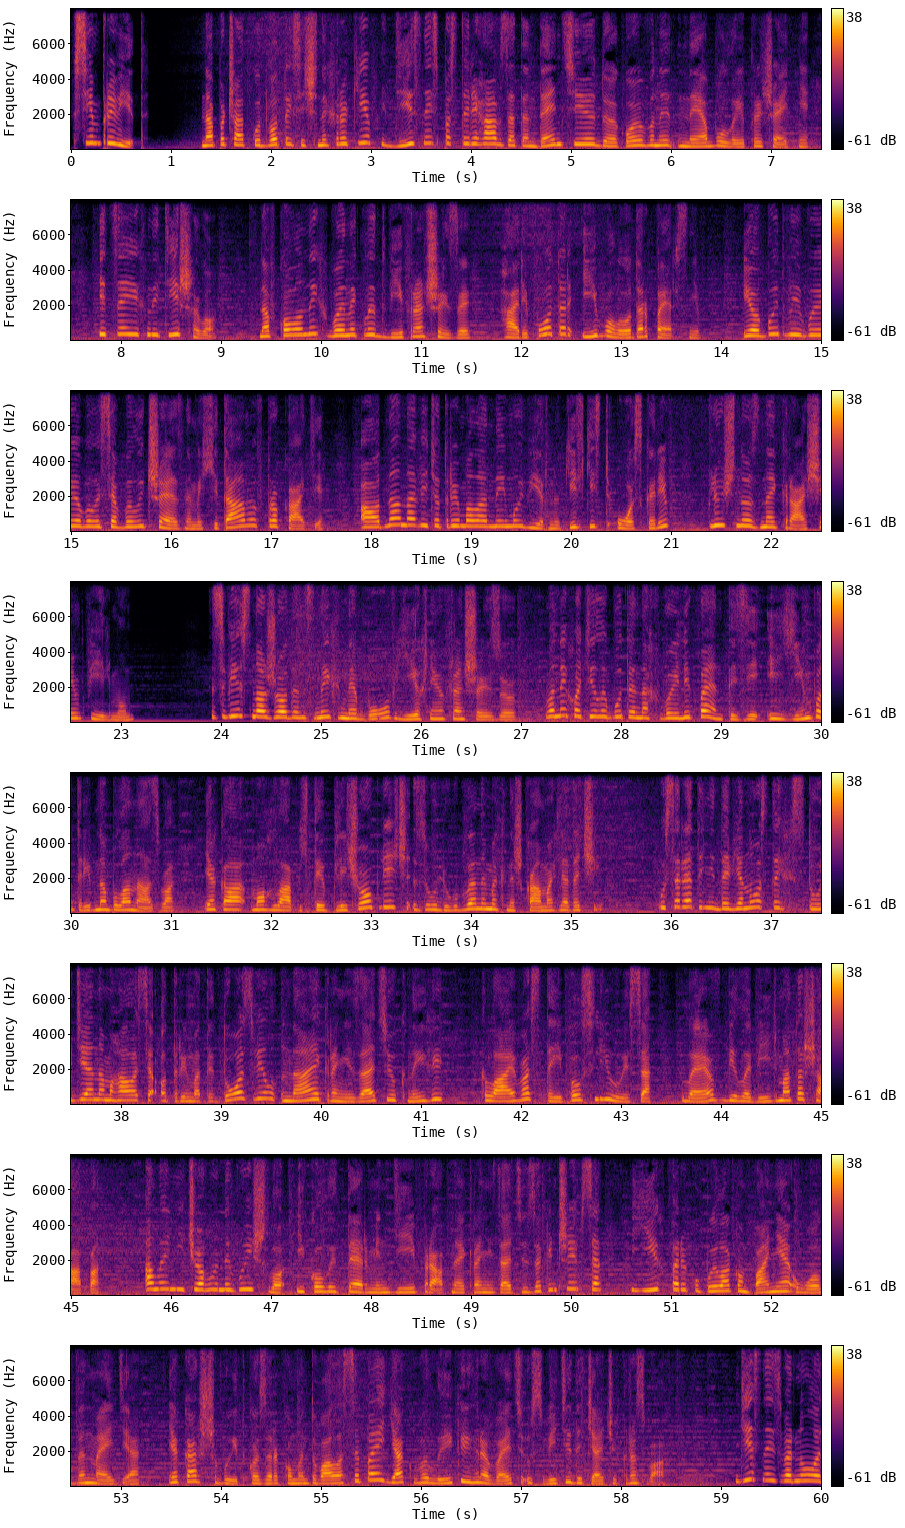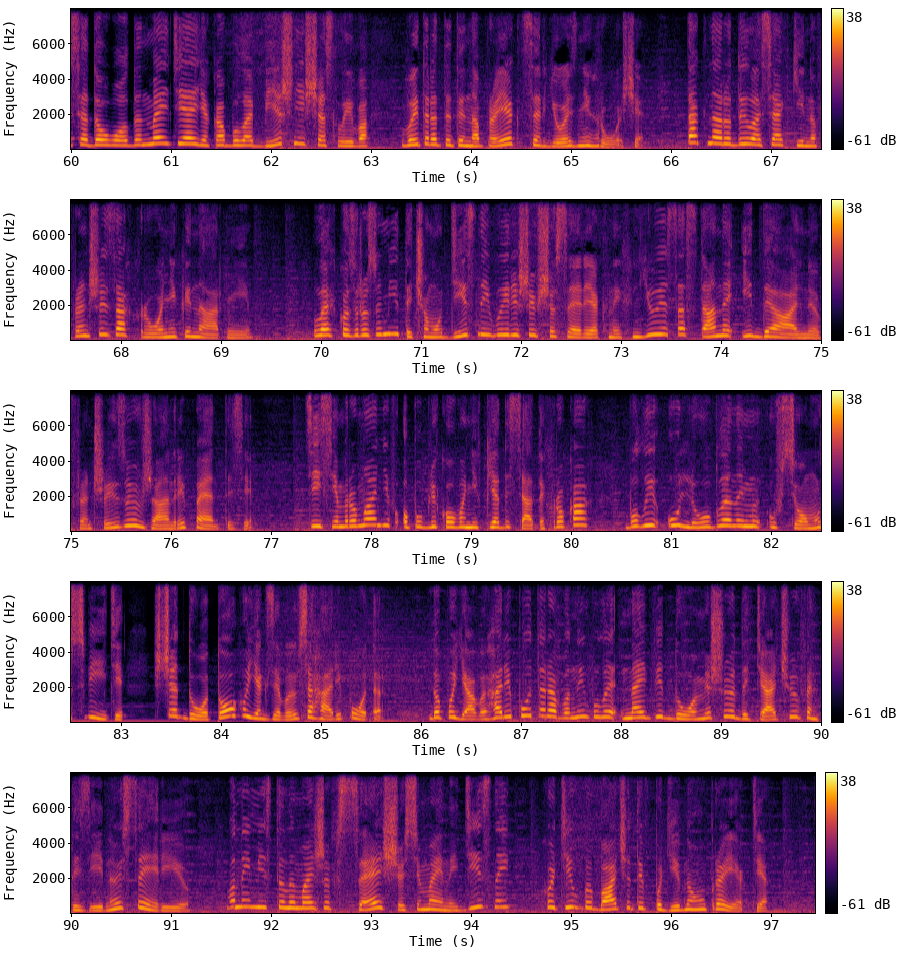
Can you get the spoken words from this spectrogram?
Всім привіт! На початку 2000-х років Дісней спостерігав за тенденцією, до якої вони не були причетні, і це їх не тішило. Навколо них виникли дві франшизи Гаррі Поттер і Володар Перснів. І обидві виявилися величезними хітами в прокаті, а одна навіть отримала неймовірну кількість оскарів, включно з найкращим фільмом. Звісно, жоден з них не був їхньою франшизою. Вони хотіли бути на хвилі фентезі, і їм потрібна була назва, яка могла б йти пліч-опліч з улюбленими книжками глядачів. У середині 90-х студія намагалася отримати дозвіл на екранізацію книги Клайва Стейплс Льюіса Лев, Біла відьма та шафа. Але нічого не вийшло, і коли термін дії прав на екранізацію закінчився, їх перекупила компанія Walden Media, яка швидко зарекомендувала себе як великий гравець у світі дитячих розваг. Дісней звернулася до Walden Media, яка була більш ніж щаслива витратити на проєкт серйозні гроші. Так народилася кінофраншиза Хроніки Нарнії. Легко зрозуміти, чому Дісней вирішив, що серія книг Льюіса стане ідеальною франшизою в жанрі фентезі. Ці сім романів, опубліковані в 50-х роках, були улюбленими у всьому світі ще до того, як з'явився Гаррі Поттер. До появи Гаррі Поттера вони були найвідомішою дитячою фентезійною серією. Вони містили майже все, що сімейний Дісней хотів би бачити в подібному проєкті.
